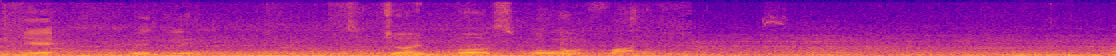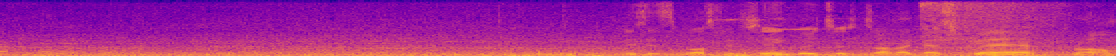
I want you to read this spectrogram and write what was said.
turn here quickly to join bus 415. This is bus 15 going to Trafalgar Square from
